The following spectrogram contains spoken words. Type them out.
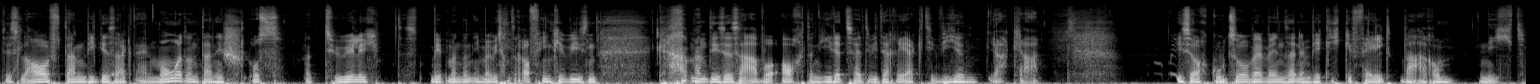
Das läuft dann, wie gesagt, einen Monat und dann ist Schluss. Natürlich, das wird man dann immer wieder darauf hingewiesen, kann man dieses Abo auch dann jederzeit wieder reaktivieren. Ja, klar. Ist auch gut so, weil wenn es einem wirklich gefällt, warum nicht?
